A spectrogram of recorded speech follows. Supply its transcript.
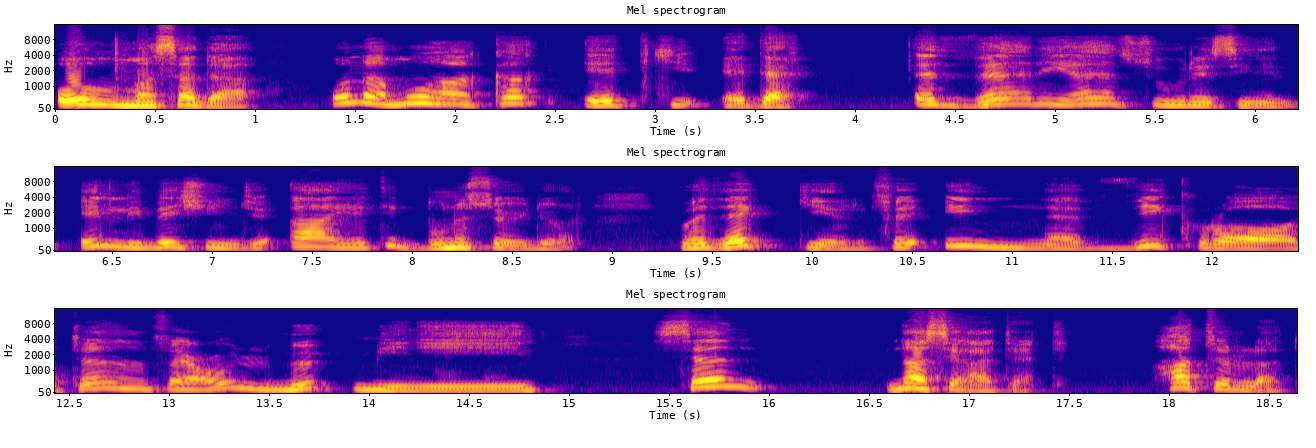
olmasa da ona muhakkak etki eder. Ez-Zariyat suresinin 55. ayeti bunu söylüyor. Ve zekkir fe inne zikra tenfe'ul müminin. Sen nasihat et, hatırlat,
